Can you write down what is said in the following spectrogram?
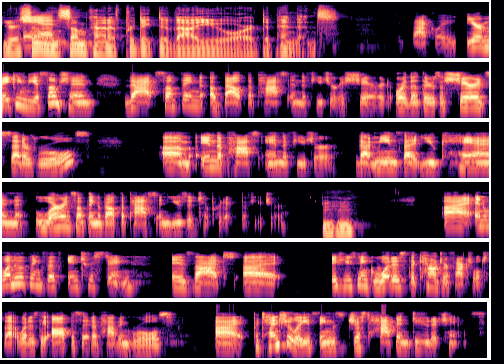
You're assuming and, some kind of predictive value or dependence. Exactly. You're making the assumption that something about the past and the future is shared, or that there's a shared set of rules um, in the past and the future. That means that you can learn something about the past and use it to predict the future. Mm-hmm. Uh, and one of the things that's interesting is that uh, if you think, what is the counterfactual to that? What is the opposite of having rules? Uh, potentially, things just happen due to chance,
